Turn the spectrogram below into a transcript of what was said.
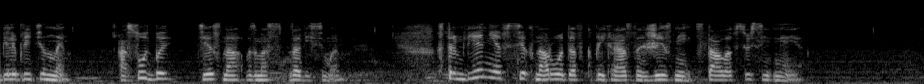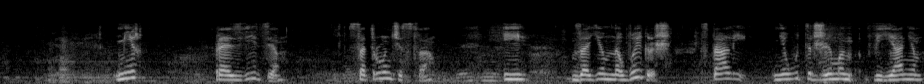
переплетены, а судьбы тесно взаимозависимы. Стремление всех народов к прекрасной жизни стало все сильнее. Мир, развитие, сотрудничество и взаимный выигрыш стали неудержимым влиянием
